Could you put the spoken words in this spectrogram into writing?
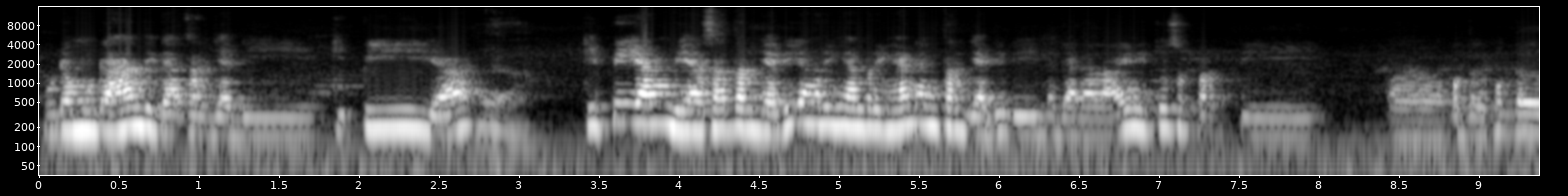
mudah-mudahan tidak terjadi kipi ya Iya. kipi yang biasa terjadi yang ringan-ringan yang terjadi di negara lain itu seperti eh, pegel-pegel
